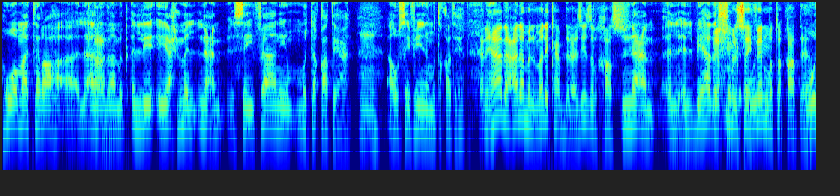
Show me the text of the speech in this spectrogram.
هو ما تراه الآن أمامك اللي يحمل نعم سيفان متقاطعان أو سيفين متقاطعين يعني هذا علم الملك عبد العزيز الخاص. نعم بهذا الشكل. يحمل سيفين متقاطعين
